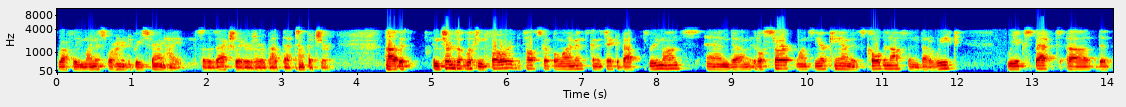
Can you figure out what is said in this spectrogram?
roughly minus 400 degrees Fahrenheit. So those actuators are about that temperature. Uh, the, in terms of looking forward, the telescope alignment is going to take about three months, and um, it'll start once NIRCam is cold enough in about a week. We expect uh, that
